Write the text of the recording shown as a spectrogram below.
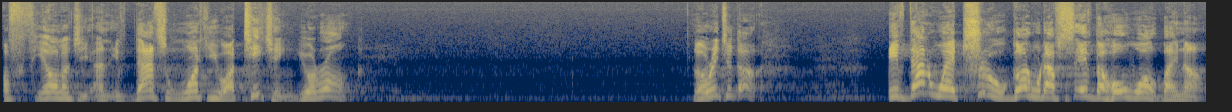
of theology, and if that's what you are teaching, you're wrong. Glory to God. If that were true, God would have saved the whole world by now.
